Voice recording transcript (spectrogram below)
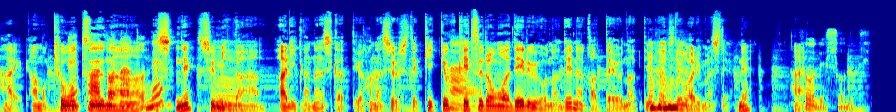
はい。あ、もう共通な、ねね趣味がありかなしかっていう話をして、結局はい結論は出るような、出なかったようなっていう感じで終わりましたよね。はい。そうです、そうです。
